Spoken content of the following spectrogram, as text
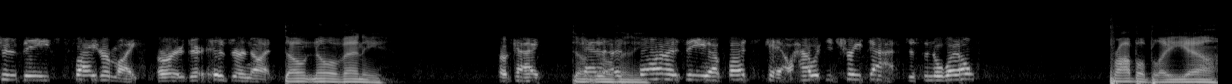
to the spider mite, or is there, is there none? Don't know of any. Okay. Don't and know of as any. far as the uh, bud scale, how would you treat that? Just an oil? Probably, yeah.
